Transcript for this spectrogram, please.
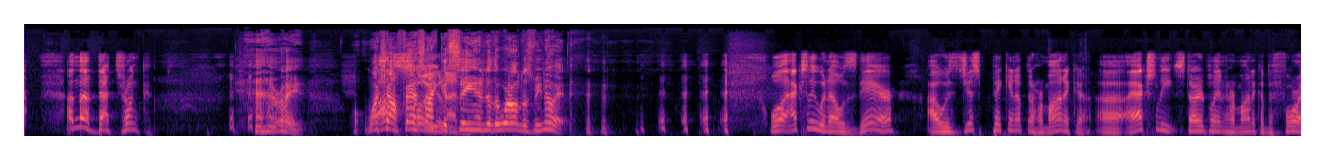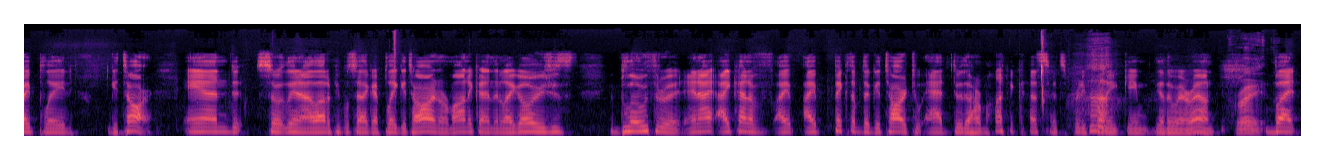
I'm not that drunk. right. Watch I'll how fast I can sing into the world as we know it. Well, actually, when I was there, I was just picking up the harmonica. Uh, I actually started playing harmonica before I played guitar, and so you know, a lot of people say like I play guitar and harmonica, and they're like, oh, you just blow through it. And I, I kind of I, I picked up the guitar to add to the harmonica, so it's pretty funny. It came the other way around. right. but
